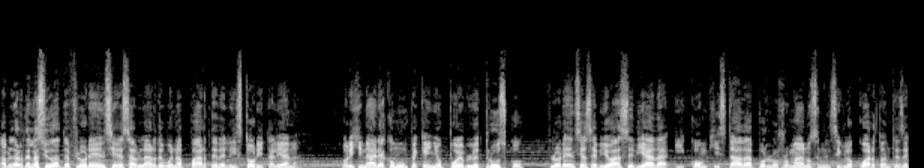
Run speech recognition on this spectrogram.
Hablar de la ciudad de Florencia es hablar de buena parte de la historia italiana. Originaria como un pequeño pueblo etrusco, Florencia se vio asediada y conquistada por los romanos en el siglo IV a.C.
